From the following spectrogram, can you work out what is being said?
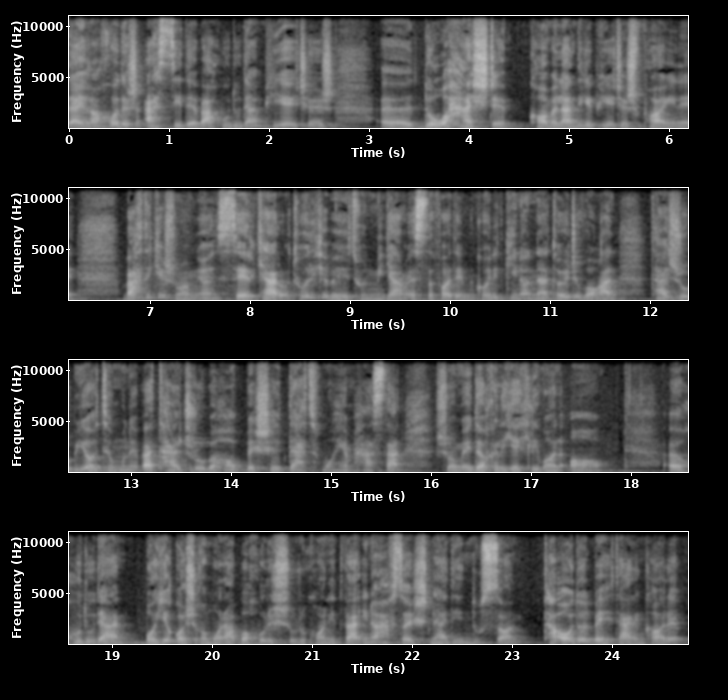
دقیقا خودش اسیده و حدودا پی ایچش دو و هشته. کاملا دیگه پی ایچش پایینه. وقتی که شما میان سرکه رو طوری که بهتون میگم استفاده می‌کنید که اینا نتایج واقعا تجربیاتمونه و تجربه ها به شدت مهم هستن. شما می داخل یک لیوان آب حدودا با یه قاشق مرباخوری شروع کنید و اینو افزایش ندین دوستان. تعادل بهترین کاره.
